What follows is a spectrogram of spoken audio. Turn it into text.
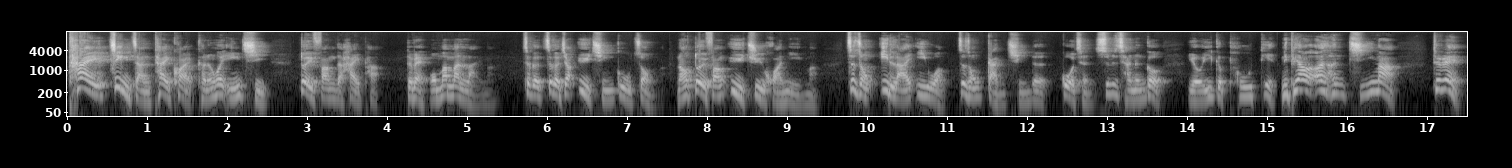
太进展太快，可能会引起对方的害怕，对不对？我慢慢来嘛，这个这个叫欲擒故纵，然后对方欲拒还迎嘛，这种一来一往，这种感情的过程，是不是才能够有一个铺垫？你不要啊，很急嘛，对不对？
